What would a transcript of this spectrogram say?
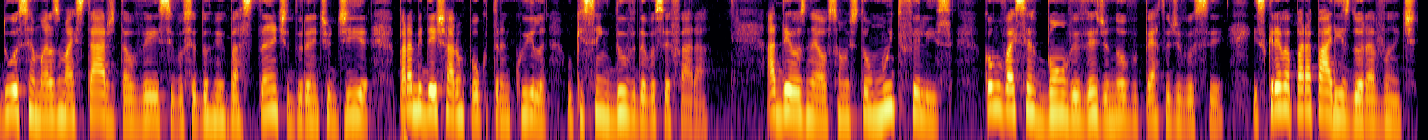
duas semanas mais tarde, talvez, se você dormir bastante durante o dia, para me deixar um pouco tranquila, o que sem dúvida você fará. Adeus, Nelson, estou muito feliz. Como vai ser bom viver de novo perto de você. Escreva para Paris doravante.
